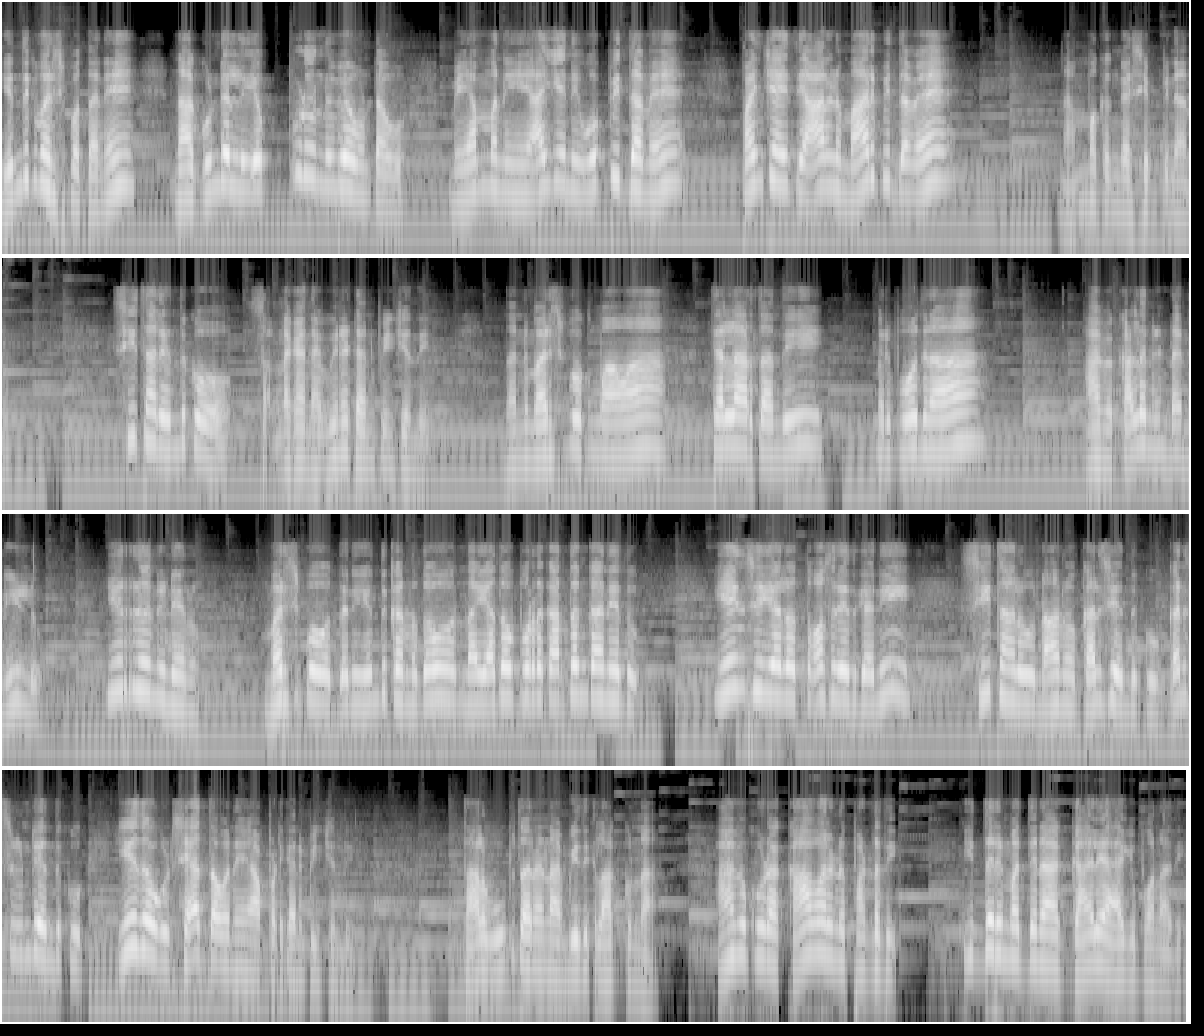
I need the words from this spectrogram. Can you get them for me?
ఎందుకు మర్చిపోతానే? నా గుండెల్లో ఎప్పుడూ నువ్వే ఉంటావు. మీ అమ్మని అయ్యని ఒప్పిద్దామే. పంచాయతీ ఆలను మారిపిద్దామే? నమ్మకంగా చెప్పినాను. సీతాలు ఎందుకో సన్నగా నవ్వినట్టు అనిపించింది. నన్ను మర్చిపోకు మావా తెల్లారుతాంది. మరి పోదునా? ఆమె కళ్ళ నిండా నీళ్ళు. ఎర్రని నేను. మర్చిపోవద్దని ఎందుకన్నదో నా యదవ బుర్రకు అర్థం కాలేదు. ఏం చెయ్యాలో తోసలేదు కానీ సీతాలు నాను కలిసేందుకు కలిసి ఉండేందుకు ఏదో ఒకటి చేద్దామని అప్పటికి అనిపించింది. తల ఊపుతానని నా మీదికి లాక్కున్నా. ఆమె కూడా కావాలని పడ్డది. ఇద్దరి మధ్యన గాలి ఆగిపోనాది.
